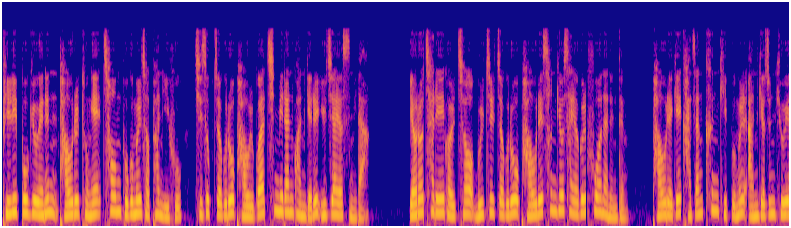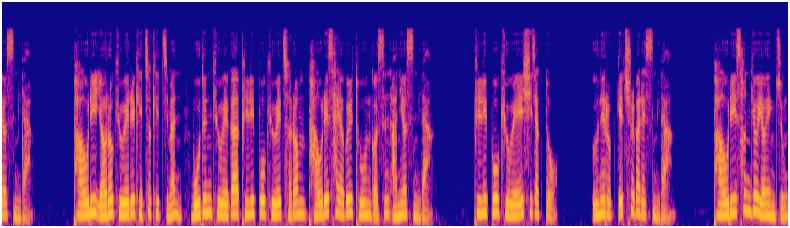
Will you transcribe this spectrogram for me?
빌립보 교회는 바울을 통해 처음 복음을 접한 이후 지속적으로 바울과 친밀한 관계를 유지하였습니다. 여러 차례에 걸쳐 물질적으로 바울의 선교 사역을 후원하는 등 바울에게 가장 큰 기쁨을 안겨준 교회였습니다. 바울이 여러 교회를 개척했지만 모든 교회가 빌립보 교회처럼 바울의 사역을 도운 것은 아니었습니다. 빌립보 교회의 시작도 은혜롭게 출발했습니다. 바울이 선교 여행 중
